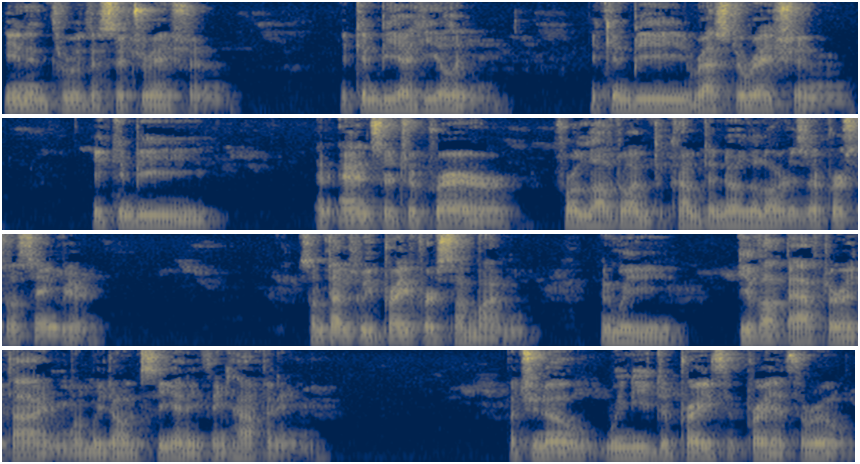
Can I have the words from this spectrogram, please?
in and through the situation. It can be a healing. It can be restoration. It can be an answer to prayer for a loved one to come to know the Lord as their personal Savior. Sometimes we pray for someone and we give up after a time when we don't see anything happening. But you know, we need to pray, pray it through.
